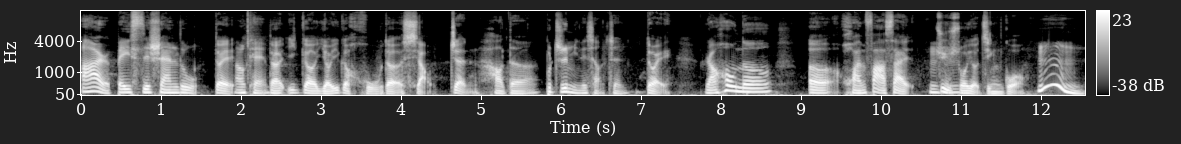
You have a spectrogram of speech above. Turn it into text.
阿尔卑斯山路，对，OK。的一个有一个湖的小镇，好的，不知名的小镇，对。然后呢，呃，环法赛据说有经过，嗯，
